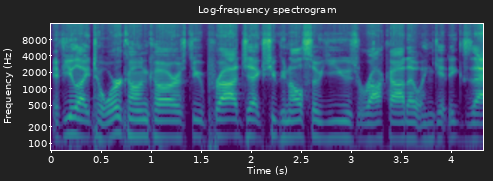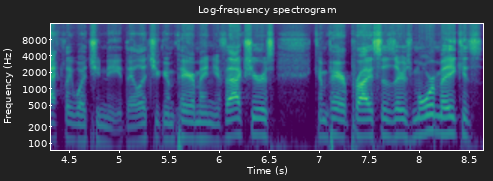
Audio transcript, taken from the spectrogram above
If you like to work on cars, do projects, you can also use Rock Auto and get exactly what you need. They let you compare manufacturers, compare prices. There's more makes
